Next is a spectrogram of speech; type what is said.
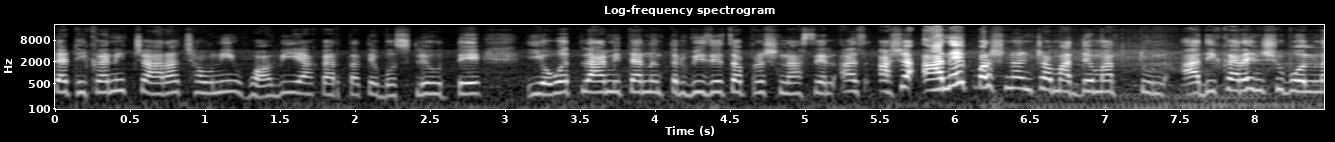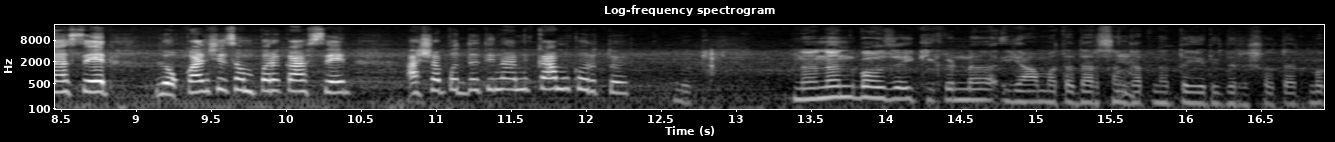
त्या ठिकाणी चारा छावणी व्हावी याकरता ते बसले होते. यवतला आम्ही त्यानंतर विजेचा प्रश्न असेल. आज अशा अनेक प्रश्नांच्या माध्यमातून अधिकाऱ्यांशी बोलणं असेल लोकांशी संपर्क असेल अशा पद्धतीने आम्ही काम करतोय. ननंद भाऊजा एकीकडनं या मतदारसंघातनं तयारी दर्शवतात. मग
